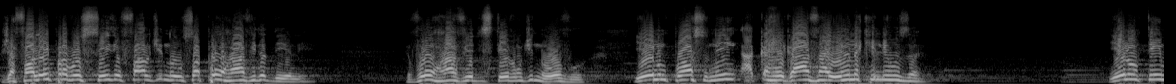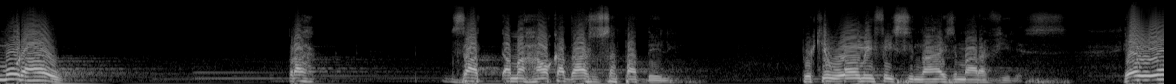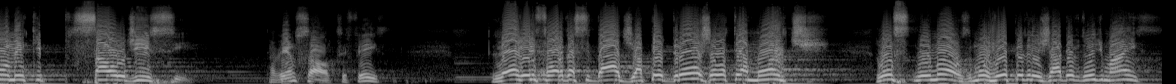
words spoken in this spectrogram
Já falei para vocês, eu falo de novo, só para honrar a vida dele. Eu vou honrar a vida de Estevão de novo. E eu não posso nem carregar a vaiana que ele usa. E eu não tenho moral para amarrar o cadarço do sapato dele. Porque o homem fez sinais e maravilhas. É o homem que Saulo disse. Está vendo, Saulo, que você fez? Leva ele fora da cidade, apedreja-o até a morte. Irmãos, morrer apedrejado deve doer demais.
